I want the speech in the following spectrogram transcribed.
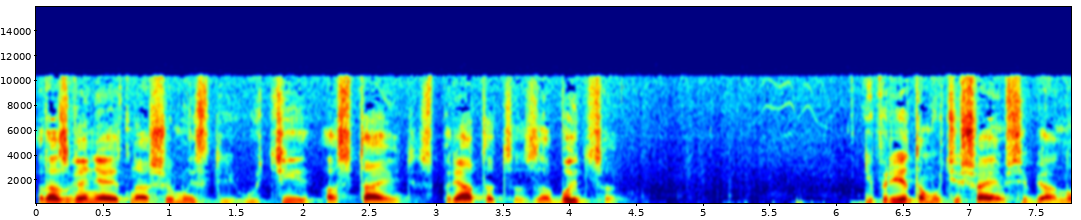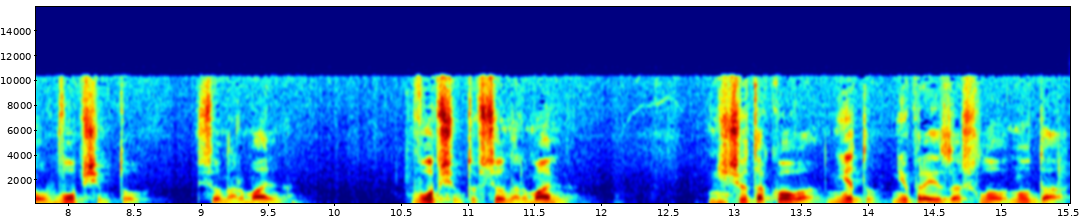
разгоняет наши мысли. Уйти, оставить, спрятаться, забыться. И при этом утешаем себя. Ну, в общем-то, все нормально в общем-то, все нормально. Ничего такого нету, не произошло. Ну да,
